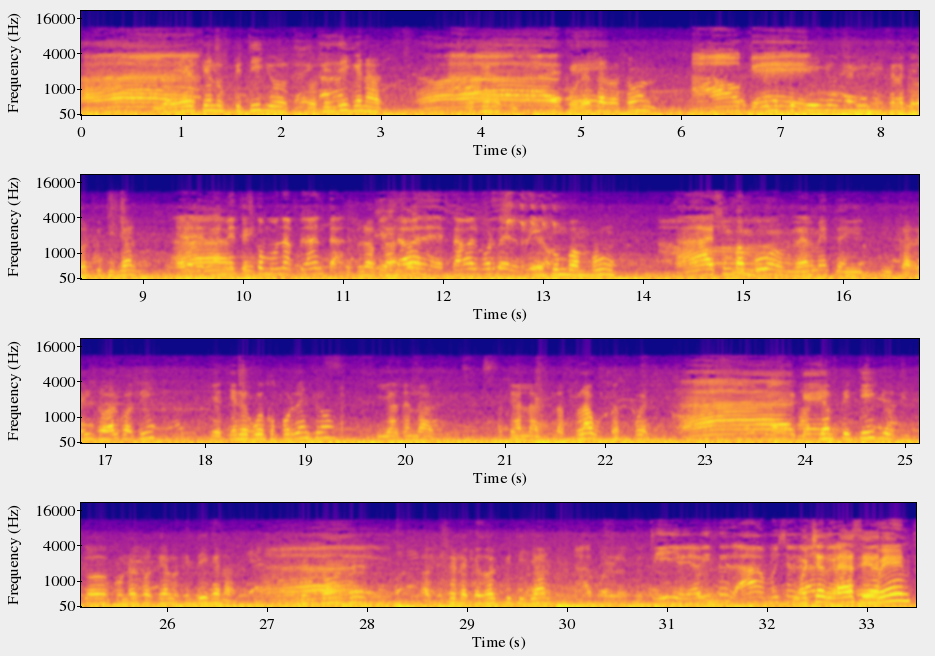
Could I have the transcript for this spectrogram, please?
ah, Y ahí hacían los pitillos, los indígenas. ah, los pitillos. Por ok. esa razón. Ah, ok. Hacían los pitillos de ahí y se le quedó el pitillar. Eh, Ah, Realmente es como una planta. Es una que planta. Estaba, al borde del río. Es un bambú. Ah, Ah, es un bambú, realmente. Y, y carrizo, algo así, que tiene hueco por dentro y hacen las, hacían las, las flautas, pues. Ah, Hacían ok. pitillos y todo con eso hacían los indígenas. Y entonces, así se le quedó el pitillal. Ah, por el pitillo, ¿ya viste? Ah, muchas gracias. Muchas gracias. Ven,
